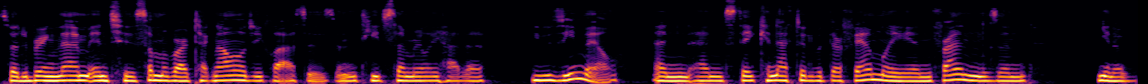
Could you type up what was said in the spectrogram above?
So to bring them into some of our technology classes and teach them really how to use email and and stay connected with their family and friends and you know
